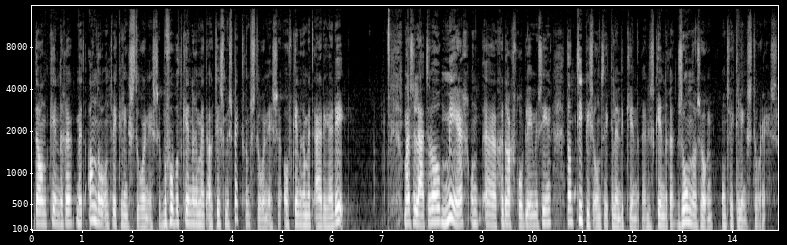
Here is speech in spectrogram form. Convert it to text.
dan kinderen met andere ontwikkelingsstoornissen. Bijvoorbeeld kinderen met autisme spectrumstoornissen of kinderen met ADHD. Maar ze laten wel meer uh, gedragsproblemen zien dan typisch ontwikkelende kinderen. Dus kinderen zonder zo'n ontwikkelingsstoornis.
